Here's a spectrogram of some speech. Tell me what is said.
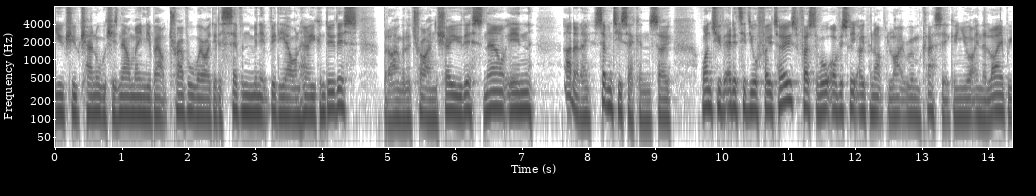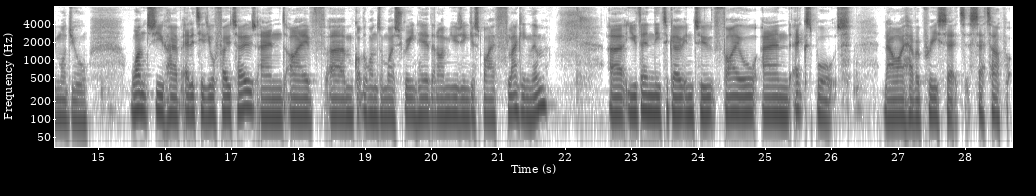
YouTube channel, which is now mainly about travel, where I did a seven minute video on how you can do this. But I'm going to try and show you this now in, I don't know, 70 seconds. So once you've edited your photos, first of all, obviously open up Lightroom Classic and you are in the library module. Once you have edited your photos, and I've um, got the ones on my screen here that I'm using just by flagging them, uh, you then need to go into File and Export. Now I have a preset set up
